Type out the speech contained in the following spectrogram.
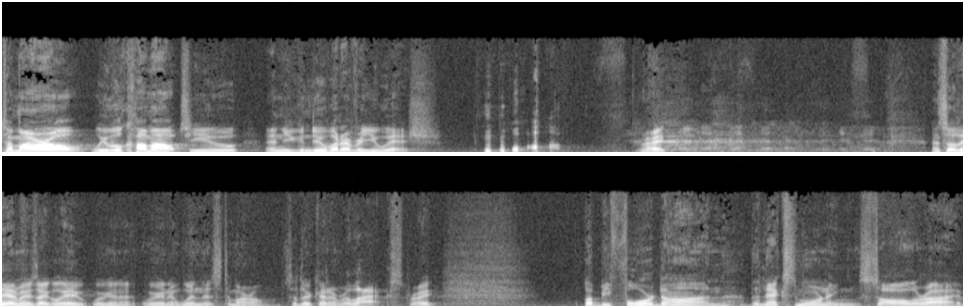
Tomorrow we will come out to you and you can do whatever you wish. right? And so the enemy's like, okay, we're gonna we're gonna win this tomorrow. So they're kind of relaxed, right? But before dawn, the next morning, Saul arrived.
